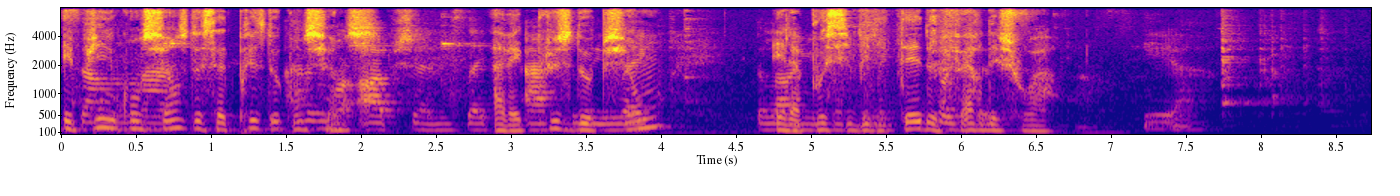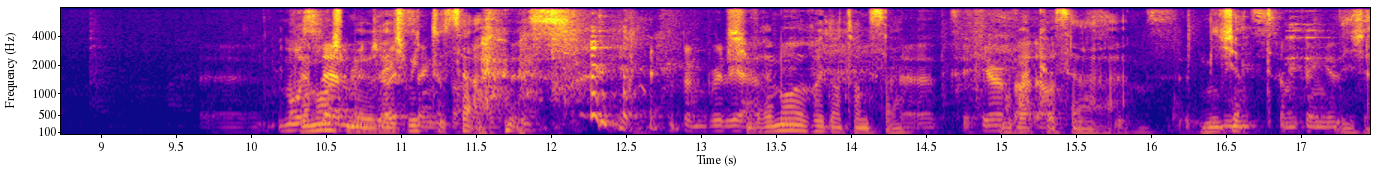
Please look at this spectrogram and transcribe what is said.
et puis une conscience de cette prise de conscience, avec plus d'options et la possibilité de faire des choix. Vraiment, je me réjouis de tout ça. je suis vraiment heureux d'entendre ça. On voit que ça mijote déjà.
